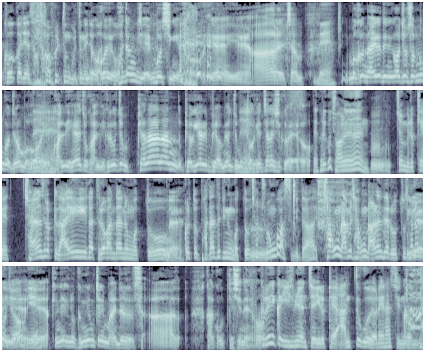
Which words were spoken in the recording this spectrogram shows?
그것까지 해서 더 그러니까 울퉁불퉁해져 가지고 거의 화장지 엠보싱이에요. 예, 예. 아, 참. 네. 뭐, 그 나이가 드니까 어쩔 수 없는 거죠. 뭐, 네. 예, 관리해야죠, 관리. 그리고 좀 편안한 베개를 베면 좀 네. 더 괜찮으실 거예요. 네, 그리고 저는 음. 좀 이렇게 자연스럽게 나이가 들어간다는 것도 네. 그걸 또 받아들이는 것도 참 좋은 것 같습니다. 자국 나면 자국 나는 대로 또 사는 예, 거죠. 예, 예. 예. 굉장히 좀 긍정적인 마인드를 사- 아, 갖고 계시네요. 그러니까 20년째 이렇게 안 뜨고 연예인 할 수 있는 겁니다.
